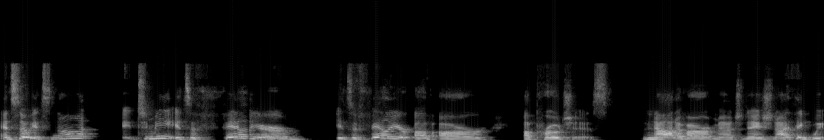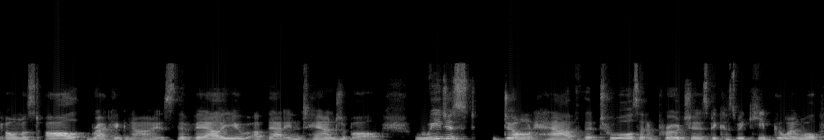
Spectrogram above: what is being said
And so it's not to me it's a failure it's a failure of our approaches mm-hmm. not of our imagination. I think we almost all recognize the value of that intangible. We just don't have the tools and approaches because we keep going well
